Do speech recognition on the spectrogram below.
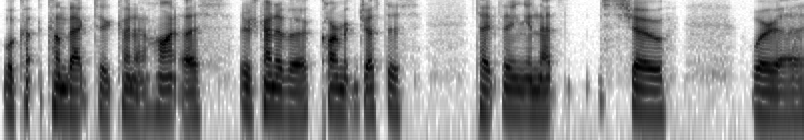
will co- come back to kind of haunt us. There's kind of a karmic justice type thing in that show where uh,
